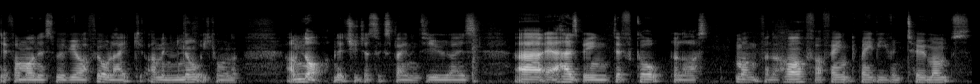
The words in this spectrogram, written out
If I'm honest with you, I feel like I'm in the naughty corner. I'm not. I'm literally just explaining to you guys. Uh, it has been difficult the last month and a half, I think, maybe even two months.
